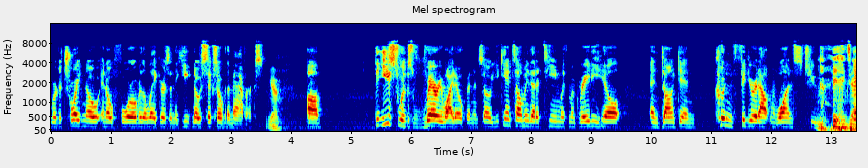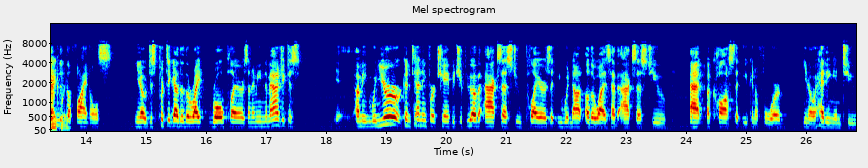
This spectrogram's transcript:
were Detroit in, 0, in 04 over the Lakers and the Heat in 06 over the Mavericks. Yeah. Um, the East was very wide open. And so you can't tell me that a team with McGrady, Hill, and Duncan couldn't figure it out once to exactly. get into the finals. You know, just put together the right role players. And I mean, the Magic just, I mean, when you're contending for a championship, you have access to players that you would not otherwise have access to at a cost that you can afford, you know, heading into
